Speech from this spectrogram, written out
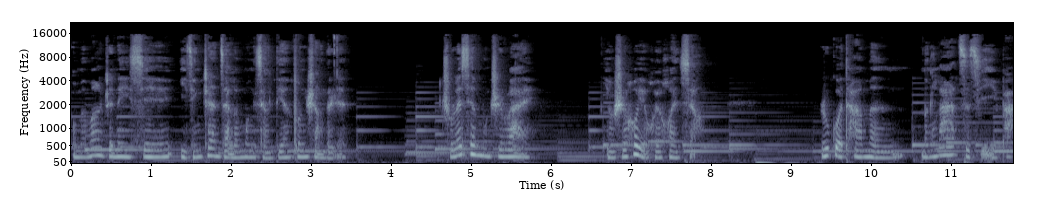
我们望着那些已经站在了梦想巅峰上的人，除了羡慕之外，有时候也会幻想：如果他们能拉自己一把，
